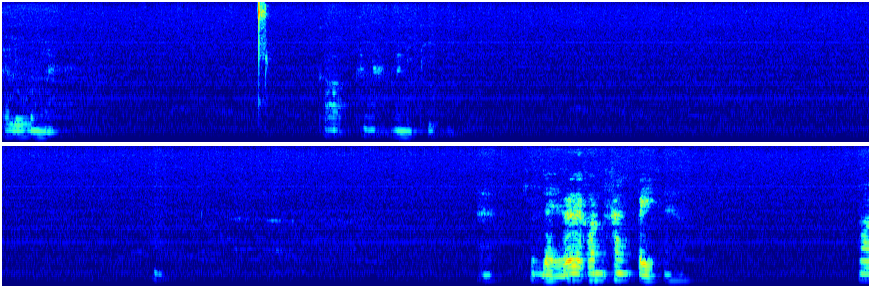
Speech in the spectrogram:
ทะลุลงมา ก็ขนาดมันอีกทีส่วน ใหญ่ก็จะค่อนข้างเป๊ะนะครับก็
